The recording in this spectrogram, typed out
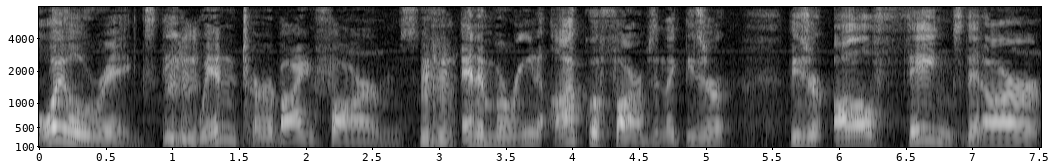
oil rigs, the Mm-hmm. wind turbine farms, and in marine aqua farms, and like these are these are all things that are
